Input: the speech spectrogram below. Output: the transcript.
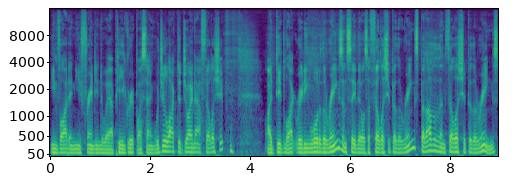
invite a new friend into our peer group by saying, Would you like to join our fellowship? I did like reading Lord of the Rings and see there was a Fellowship of the Rings, but other than Fellowship of the Rings,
